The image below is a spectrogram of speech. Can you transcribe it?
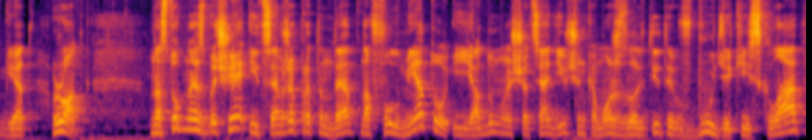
get wrong. Наступне СБЧ, і це вже претендент на фул мету. І я думаю, що ця дівчинка може залетіти в будь-який склад.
